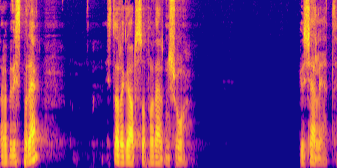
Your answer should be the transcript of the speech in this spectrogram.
være bevisst på det, i større grad så får verden se Guds kjærlighet.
